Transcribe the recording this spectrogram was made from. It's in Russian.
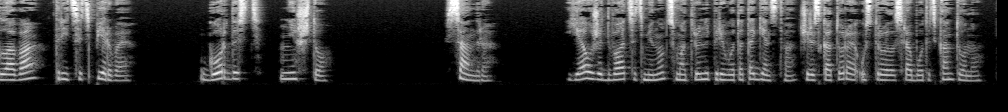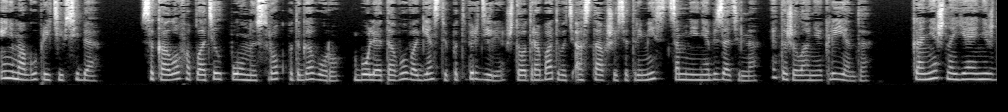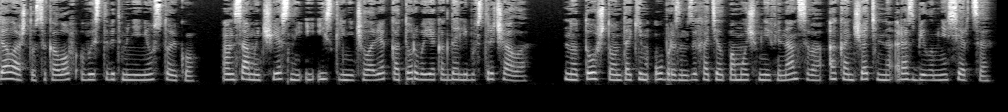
Глава 31. Гордость – ничто. Сандра. Я уже 20 минут смотрю на перевод от агентства, через которое устроилась работать к Антону, и не могу прийти в себя. Соколов оплатил полный срок по договору. Более того, в агентстве подтвердили, что отрабатывать оставшиеся три месяца мне не обязательно. Это желание клиента. Конечно, я и не ждала, что Соколов выставит мне неустойку, он самый честный и искренний человек, которого я когда-либо встречала. Но то, что он таким образом захотел помочь мне финансово, окончательно разбило мне сердце.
